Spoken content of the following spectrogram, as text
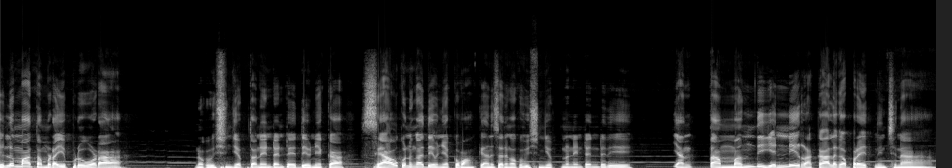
చెల్లెమ్మ తమ్ముడ ఎప్పుడు కూడా నేను ఒక విషయం చెప్తాను ఏంటంటే దేవుని యొక్క సేవకునిగా దేవుని యొక్క వాక్యానుసారంగా ఒక విషయం చెప్తున్నాను ఏంటంటే అది ఎంతమంది ఎన్ని రకాలుగా ప్రయత్నించినా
